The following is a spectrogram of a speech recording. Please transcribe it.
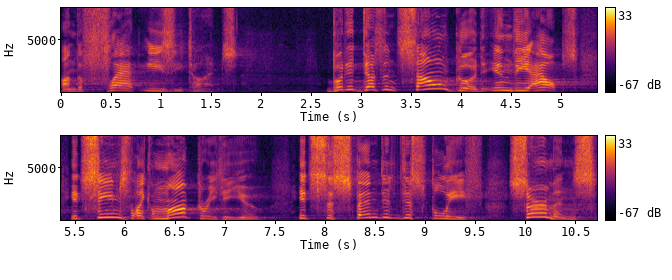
on the flat, easy times. But it doesn't sound good in the Alps. It seems like a mockery to you. It's suspended disbelief. Sermons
